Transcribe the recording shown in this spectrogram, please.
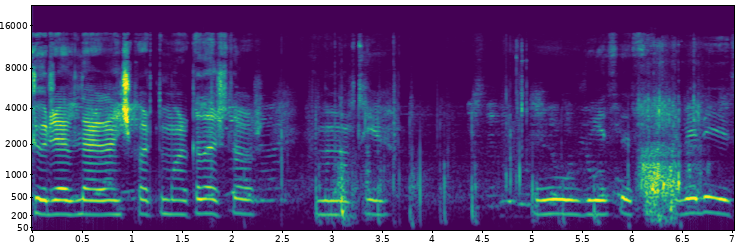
görevlerden çıkarttım arkadaşlar. M16'yı. Oo VSS severiz.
